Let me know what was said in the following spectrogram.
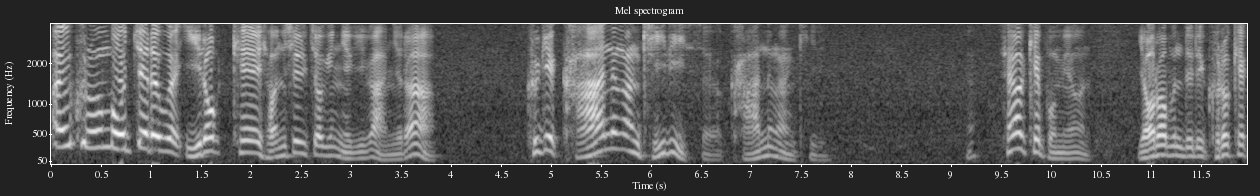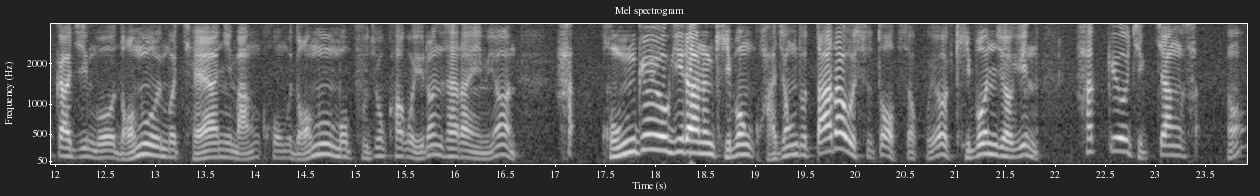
아니 그럼 뭐 어쩌라고 이렇게 현실적인 얘기가 아니라 그게 가능한 길이 있어요. 가능한 길이. 예? 생각해 보면 여러분들이 그렇게까지 뭐 너무 뭐 제한이 많고 뭐 너무 뭐 부족하고 이런 사람이면 하, 공교육이라는 기본 과정도 따라올 수도 없었고요. 기본적인 학교 직장 사, 어?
